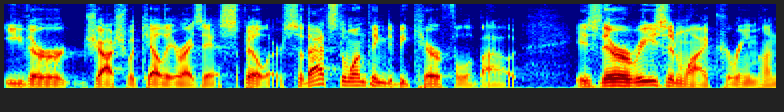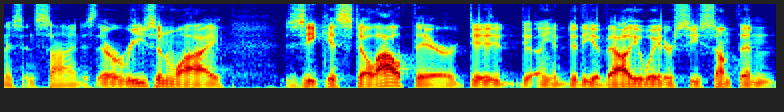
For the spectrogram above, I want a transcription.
either Joshua Kelley or Isaiah Spiller. So that's the one thing to be careful about. Is there a reason why Kareem Hunt isn't signed? Is there a reason why Zeke is still out there? Did uh, did the evaluator see something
